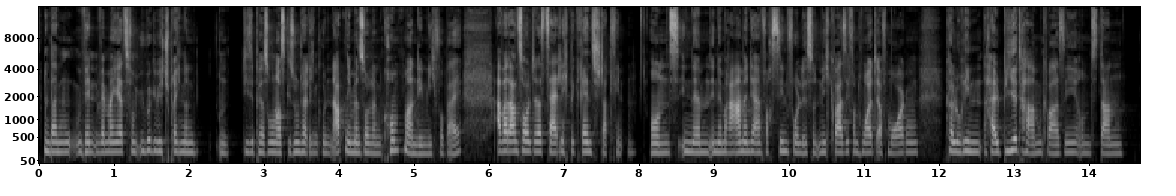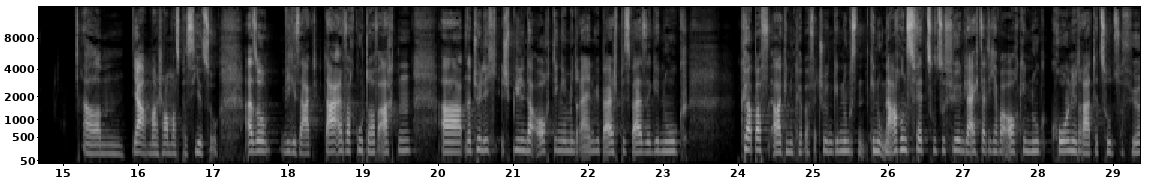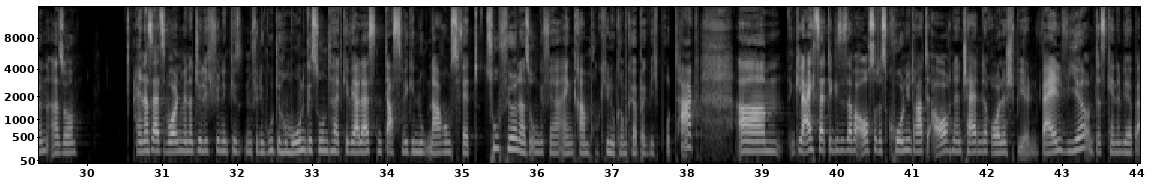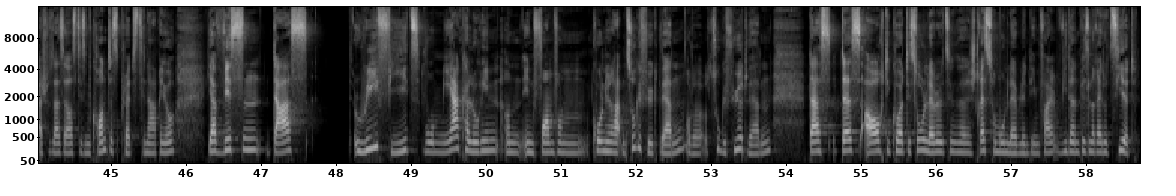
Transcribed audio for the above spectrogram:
Und dann, wenn, wenn man jetzt vom Übergewicht sprechen, dann und diese Person aus gesundheitlichen Gründen abnehmen soll, dann kommt man an dem nicht vorbei. Aber dann sollte das zeitlich begrenzt stattfinden und in einem, in einem Rahmen, der einfach sinnvoll ist und nicht quasi von heute auf morgen Kalorien halbiert haben quasi und dann ähm, ja, mal schauen, was passiert so. Also, wie gesagt, da einfach gut drauf achten. Äh, natürlich spielen da auch Dinge mit rein, wie beispielsweise genug Körper, äh, genug Körperfett, genug, genug Nahrungsfett zuzuführen, gleichzeitig aber auch genug Kohlenhydrate zuzuführen. Also Einerseits wollen wir natürlich für eine, für eine gute Hormongesundheit gewährleisten, dass wir genug Nahrungsfett zuführen, also ungefähr ein Gramm pro Kilogramm Körpergewicht pro Tag. Ähm, gleichzeitig ist es aber auch so, dass Kohlenhydrate auch eine entscheidende Rolle spielen, weil wir, und das kennen wir beispielsweise aus diesem Contest Prep Szenario, ja wissen, dass Refeeds, wo mehr Kalorien in Form von Kohlenhydraten zugefügt werden oder zugeführt werden, dass das auch die Cortisol-Level bzw. Stresshormon-Level in dem Fall wieder ein bisschen reduziert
